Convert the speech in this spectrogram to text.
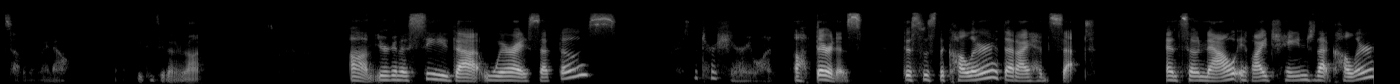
let's have them now. You can see that or not. Um, you're going to see that where I set those, where's the tertiary one? Oh, there it is. This was the color that I had set. And so now if I change that color,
